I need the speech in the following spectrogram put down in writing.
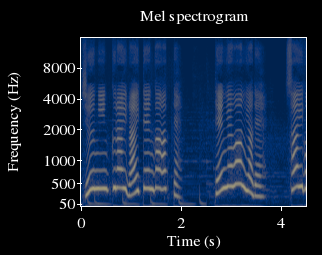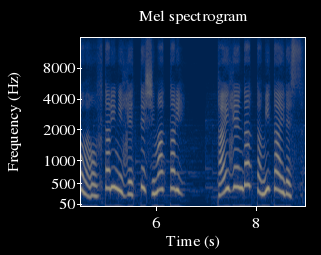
10人くらい来店があって、てんやわんやで、最後はお二人に減ってしまったり、大変だったみたいです。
